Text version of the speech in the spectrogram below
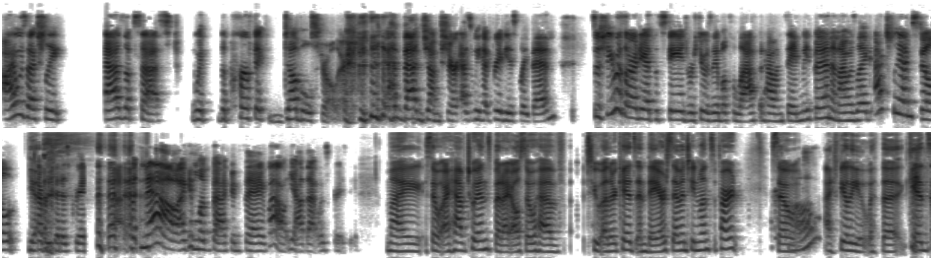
I was actually as obsessed with the perfect double stroller at that juncture as we had previously been. So she was already at the stage where she was able to laugh at how insane we'd been. And I was like, actually, I'm still yeah. every bit as crazy as that. but now I can look back and say, wow, yeah, that was crazy. My, so I have twins, but I also have two other kids and they are 17 months apart. So oh. I feel you with the kids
